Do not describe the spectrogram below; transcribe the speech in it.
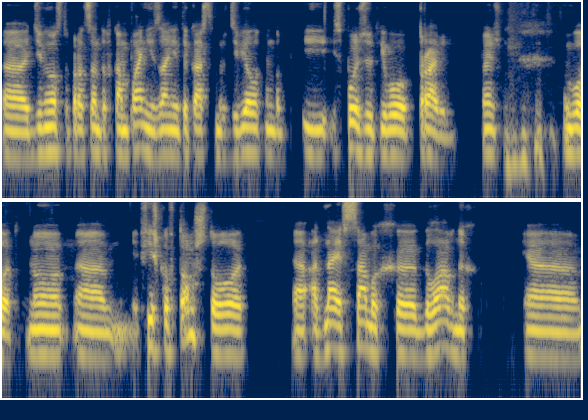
э, 90% компаний заняты customer development и используют его правильно. Понимаешь? Вот. Но э, фишка в том, что э, одна из самых э, главных, э,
